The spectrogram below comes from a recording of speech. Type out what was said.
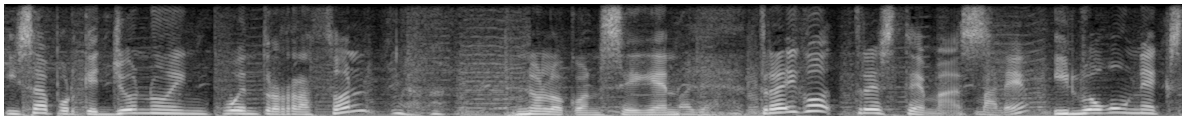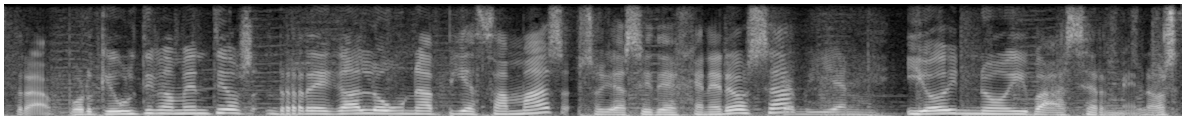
Isa, porque yo no encuentro razón, no lo consiguen. Traigo tres temas. Vale. Y luego un extra, porque últimamente os regalo una pieza más, soy así de generosa. bien. Y hoy no iba a ser menos.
